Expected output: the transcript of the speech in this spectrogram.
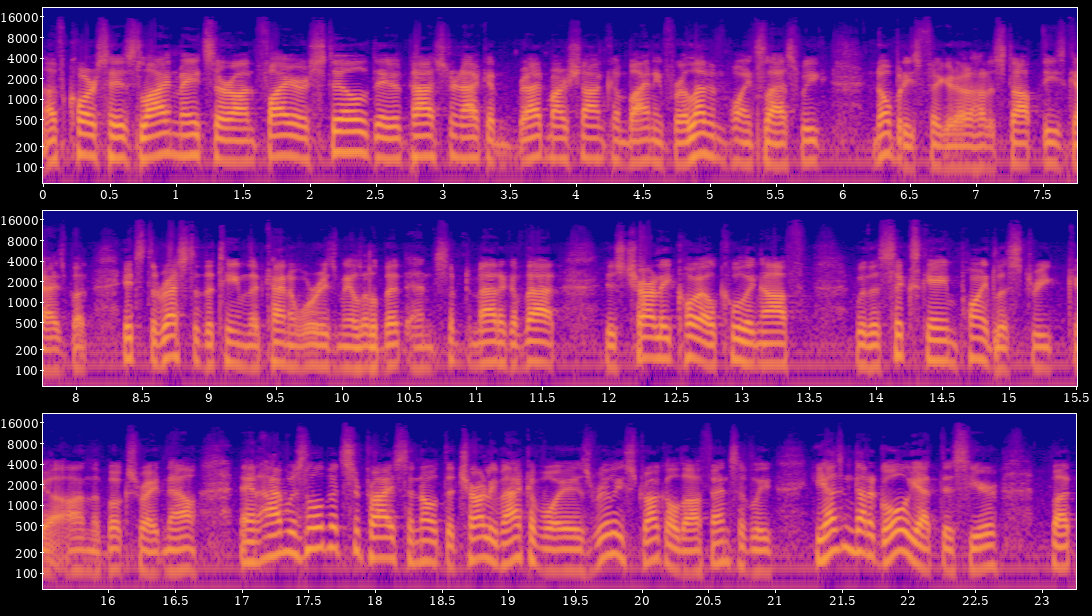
Of course, his line mates are on fire still. David Pastrnak and Brad Marchand combining for 11 points last week. Nobody's figured out how to stop these guys, but it's the rest of the team that kind of worries me a little bit. And symptomatic of that is Charlie Coyle cooling off with a six game pointless streak uh, on the books right now. And I was a little bit surprised to note that Charlie McAvoy has really struggled offensively. He hasn't got a goal yet this year, but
